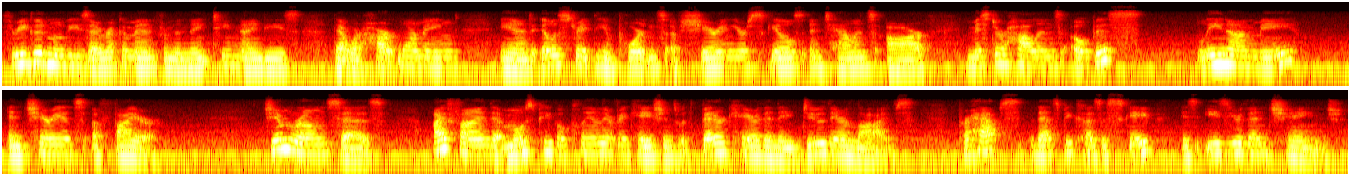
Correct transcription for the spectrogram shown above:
Three good movies I recommend from the 1990s that were heartwarming and illustrate the importance of sharing your skills and talents are Mr. Holland's Opus, Lean on Me, and Chariots of Fire. Jim Rohn says, I find that most people plan their vacations with better care than they do their lives. Perhaps that's because escape is easier than change.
